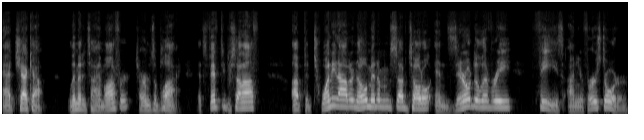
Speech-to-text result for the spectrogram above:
at checkout. Limited time offer, terms apply. That's 50% off up to $20 no minimum subtotal and zero delivery fees on your first order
